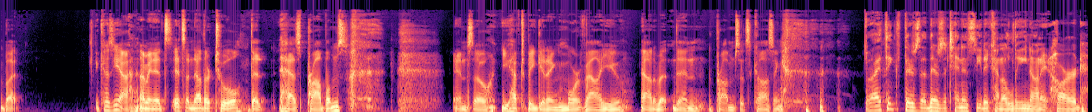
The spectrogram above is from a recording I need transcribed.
but because yeah, I mean it's it's another tool that has problems, and so you have to be getting more value out of it than the problems it's causing. But I think there's a, there's a tendency to kind of lean on it hard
